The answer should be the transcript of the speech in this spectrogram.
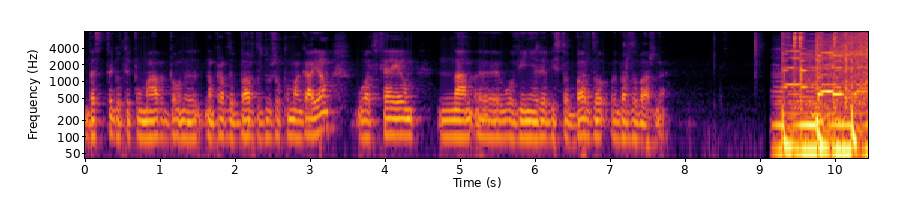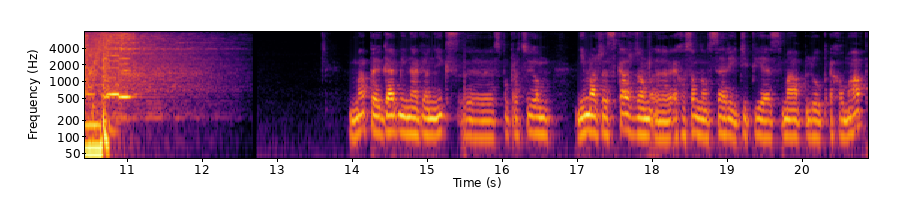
bez tego typu map, bo one naprawdę bardzo dużo pomagają, ułatwiają nam e, łowienie ryb. Jest to bardzo, bardzo ważne. Mapy Garmin Navionics y, współpracują niemalże z każdą y, echosondą serii GPS Map lub EchoMap.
